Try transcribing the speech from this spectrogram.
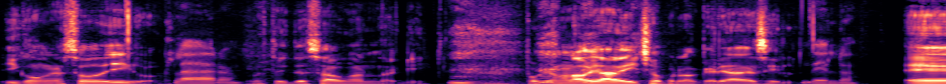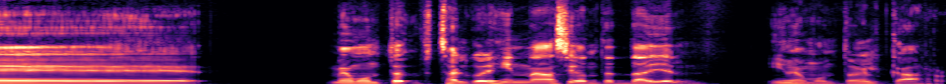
y con eso digo, Claro. me estoy desahogando aquí, porque no lo había dicho, pero lo quería decir. Dilo. Eh, me monté, salgo del gimnasio antes de ayer y me monto en el carro.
